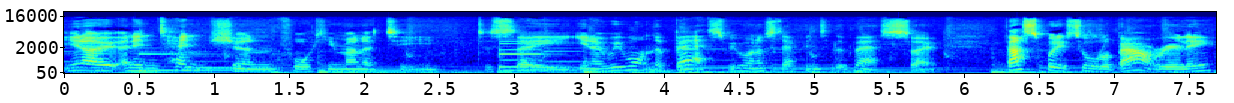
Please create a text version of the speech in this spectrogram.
you know, an intention for humanity to say, you know, we want the best. We want to step into the best. So that's what it's all about, really.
